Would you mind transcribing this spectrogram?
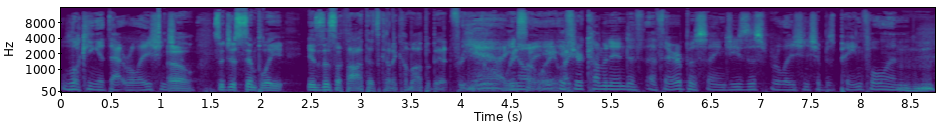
looking at that relationship. Oh, so just simply, is this a thought that's kind of come up a bit for you yeah, you know, recently? if you're coming into a therapist saying, "Geez, this relationship is painful," and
